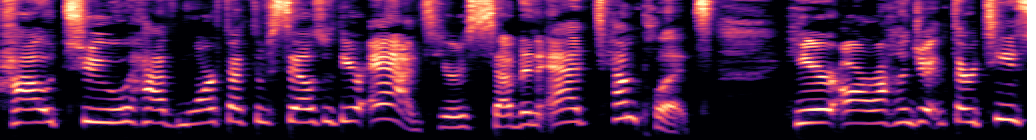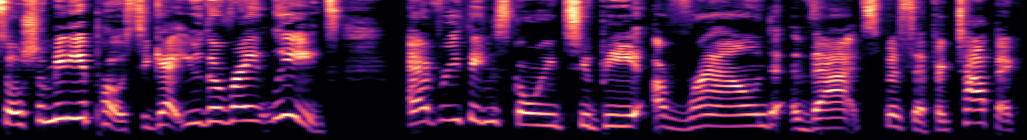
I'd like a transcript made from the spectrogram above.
How to have more effective sales with your ads. Here's seven ad templates. Here are 113 social media posts to get you the right leads everything's going to be around that specific topic.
